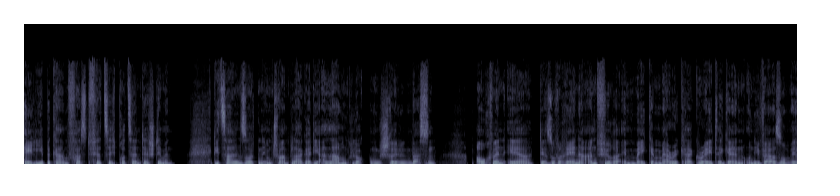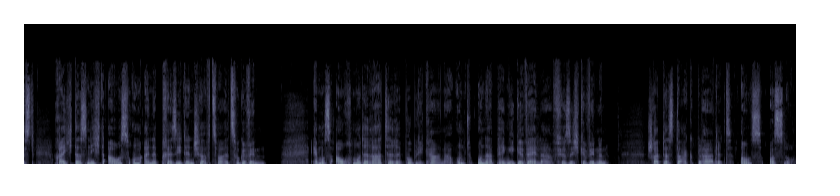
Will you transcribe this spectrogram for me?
Haley bekam fast 40 Prozent der Stimmen. Die Zahlen sollten im Trump-Lager die Alarmglocken schrillen lassen. Auch wenn er der souveräne Anführer im Make America Great Again Universum ist, reicht das nicht aus, um eine Präsidentschaftswahl zu gewinnen. Er muss auch moderate Republikaner und unabhängige Wähler für sich gewinnen, schreibt das Dagbladet aus Oslo.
